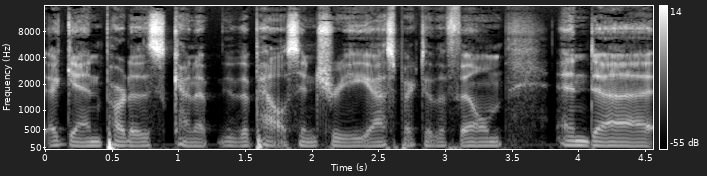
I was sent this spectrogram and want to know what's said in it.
again, part of this kind of the palace intrigue aspect of the film, and uh,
